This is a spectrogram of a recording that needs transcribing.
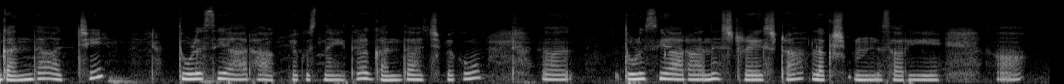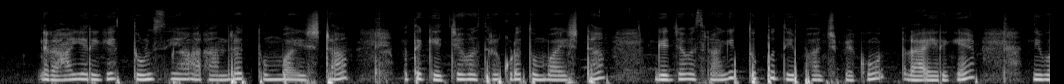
ಗಂಧ ಹಚ್ಚಿ ತುಳಸಿ ಹಾರ ಹಾಕಬೇಕು ಸ್ನೇಹಿತರೆ. ಗಂಧ ಹಚ್ಚಬೇಕು ತುಳಸಿ ಹಾರನೇ ಶ್ರೇಷ್ಠ. ಲಕ್ಷ್ಮಿ ಸಾರಿ ರಾಯರಿಗೆ ತುಳಸಿ ಹಾರ ಅಂದರೆ ತುಂಬ ಇಷ್ಟ. ಮತ್ತು ಗೆಜ್ಜೆ ವಸ್ತ್ರ ಕೂಡ ತುಂಬ ಇಷ್ಟ. ಗೆಜ್ಜೆ ವಸ್ತ್ರ ಆಗಿ ತುಪ್ಪದ ದೀಪ ಹಚ್ಚಬೇಕು ರಾಯರಿಗೆ. ನೀವು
